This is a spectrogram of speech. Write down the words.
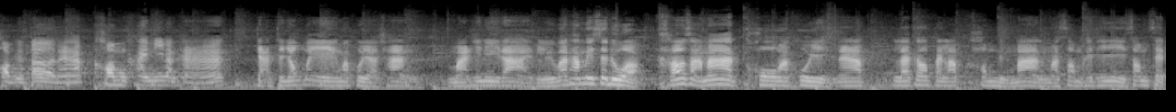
คอมพิวเตอร์นะครับคอมใครมีปัญหาอยากจะยกมาเองมาคุยกับช่างมาที่นี่ได้ หรือว่าถ้าไม่สะดวกเขาสามารถโทรมาคุยนะครับแล้วก็ไปรับคอมถึงบ้านมาซ่อมให้ที่นี่ซ่อมเสร็จ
